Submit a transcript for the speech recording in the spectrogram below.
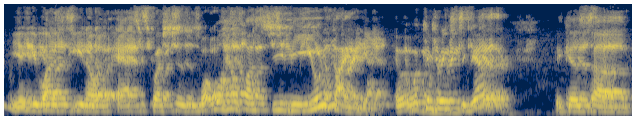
you, you want to you know ask the question is what will help us to be unified again? and What can bring us together? Because uh,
